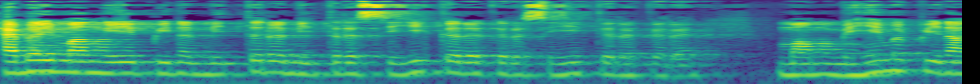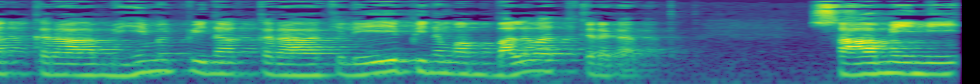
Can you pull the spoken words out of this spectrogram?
හැබැයි මං ඒ පින නිතර නිතර සිහිකර කර සිහිකර කර මං මෙහෙම පිනක් කරා මෙහෙම පිනක් කරා කළේ ඒ පින මං බලවත් කරගත්ත. සාමීනී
